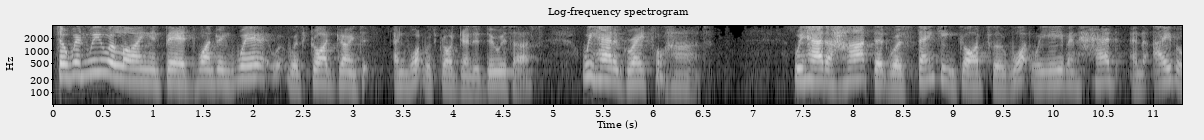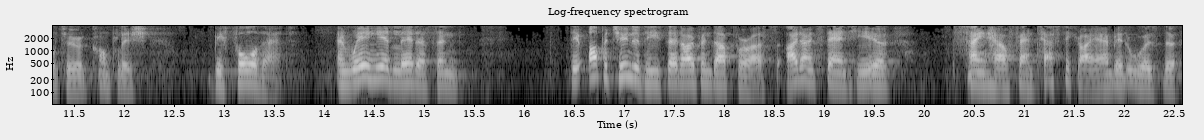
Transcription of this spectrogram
So when we were lying in bed wondering where was God going to, and what was God going to do with us, we had a grateful heart. We had a heart that was thanking God for what we even had and able to accomplish before that, and where He had led us, and the opportunities that opened up for us. I don't stand here saying how fantastic I am. But it was the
